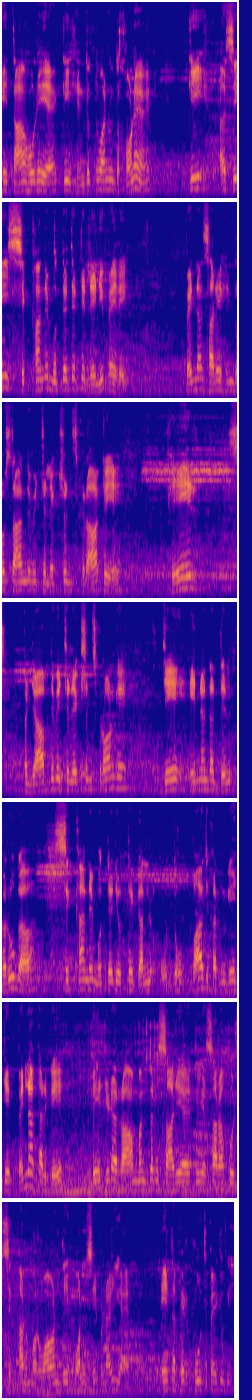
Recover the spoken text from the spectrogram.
ਇਹ ਤਾਂ ਹੋ ਰਿਹਾ ਹੈ ਕਿ ਹਿੰਦੂਤਵਾ ਨੂੰ ਦਿਖਾਉਣਾ ਹੈ ਕਿ ਅਸੀਂ ਸਿੱਖਾਂ ਦੇ ਮੁੱਦੇ ਤੇ ਢਿੱਲੇ ਨਹੀਂ ਪੈ ਰਹੇ। ਪਹਿਲਾਂ ਸਾਰੇ ਹਿੰਦੁਸਤਾਨ ਦੇ ਵਿੱਚ ਇਲੈਕਸ਼ਨਸ ਕਰਾ ਕੇ ਫਿਰ ਪੰਜਾਬ ਦੇ ਵਿੱਚ ਇਲੈਕਸ਼ਨਸ ਕਰਾਉਣਗੇ। ਜੇ ਇਹਨਾਂ ਦਾ ਦਿਲ ਕਰੂਗਾ, ਸਿੱਖਾਂ ਦੇ ਮੁੱਦੇ ਦੇ ਉੱਤੇ ਗੱਲ ਉਦੋਂ ਬਾਅਦ ਕਰਨਗੇ, ਜੇ ਪਹਿਲਾਂ ਕਰਕੇ ਫਿਰ ਜਿਹੜਾ ਰਾਮ ਮੰਦਿਰ ਸਾਰਿਆ ਹੈ ਤੇ ਇਹ ਸਾਰਾ ਕੁਝ ਸਿੱਖਾਂ ਨੂੰ ਮਰਵਾਉਣ ਦੀ ਪਾਲਿਸੀ ਬਣਾਈ ਹੈ, ਇਹ ਤਾਂ ਫਿਰ ਖੂਚ ਪੈ ਜੂਗੀ।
